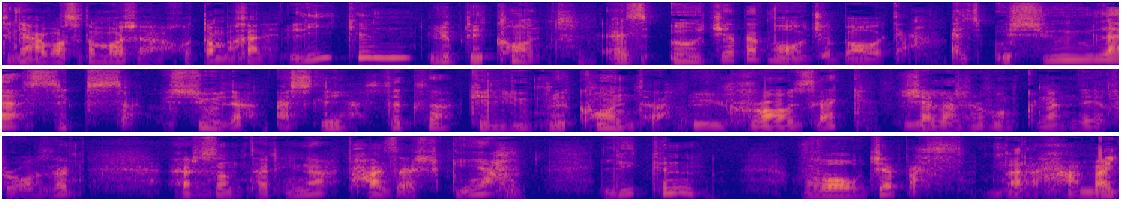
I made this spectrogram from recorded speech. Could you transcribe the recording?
دیگه حواستون باشه خودتان بخرید. لیکن lubricant از اوجب واجبات. از اصول سکس. اصول اصلی سکس که لوبریکانت رازک ژل روان کننده رازک ارزانترین پزشکی. لیکن واجب است. بر همه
